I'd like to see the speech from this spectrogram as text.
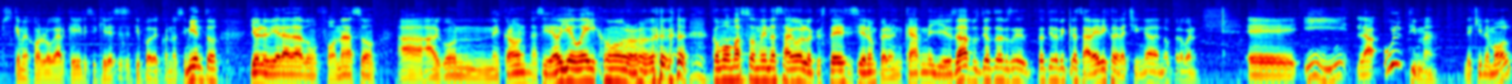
pues qué mejor lugar que ir si quieres ese tipo de conocimiento. Yo le hubiera dado un fonazo a algún Necron, así de, oye, güey, ¿cómo, ¿cómo, más o menos hago lo que ustedes hicieron, pero en carne? Y ellos, ah, pues yo, también quiero saber, hijo de la chingada, ¿no? Pero bueno. Eh, y la última de Kill Em All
